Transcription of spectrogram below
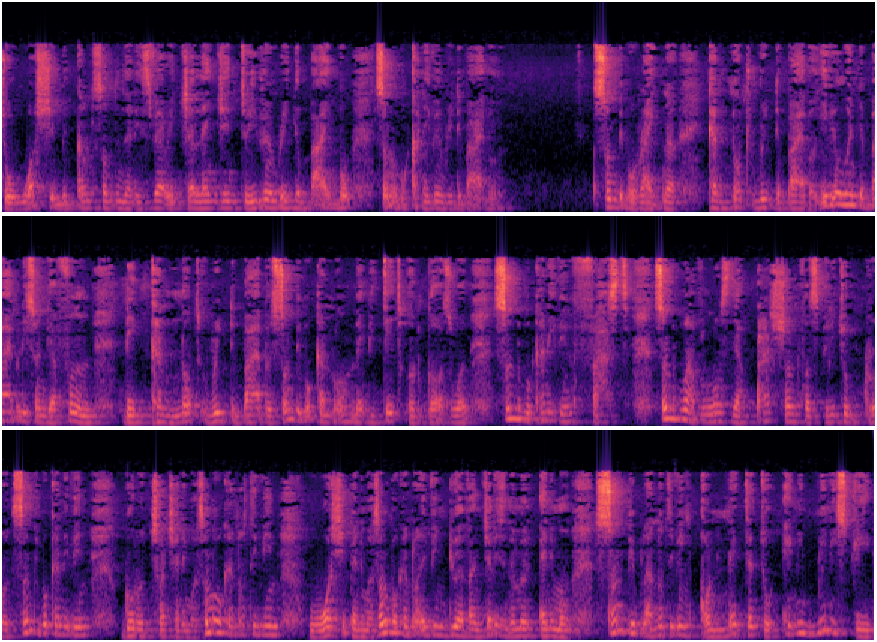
To worship becomes something that is very challenging. To even read the Bible, some people can't even read the Bible. Some people right now cannot read the Bible. Even when the Bible is on their phone, they cannot read the Bible. Some people cannot meditate on God's word. Some people can't even fast. Some people have lost their passion for spiritual growth. Some people can't even go to church anymore. Some people cannot even worship anymore. Some people cannot even do evangelism anymore. Some people are not even connected to any ministry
